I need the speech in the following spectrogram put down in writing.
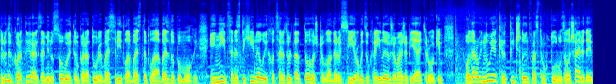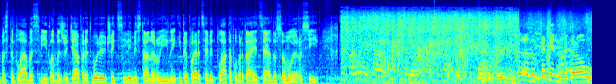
люди в квартирах за мінусової температури, без світла, без тепла, без допомоги. І ні, це не стихійне лихо. Це результат того, що влада Росії робить з Україною вже майже 5 років. Вона руйнує критичну інфраструктуру, залишає людей без тепла, без світла, без життя, перетворюючи цілі міста на руїни. І тепер ця відплата повертається до самої Росії. Тут котельница караул.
